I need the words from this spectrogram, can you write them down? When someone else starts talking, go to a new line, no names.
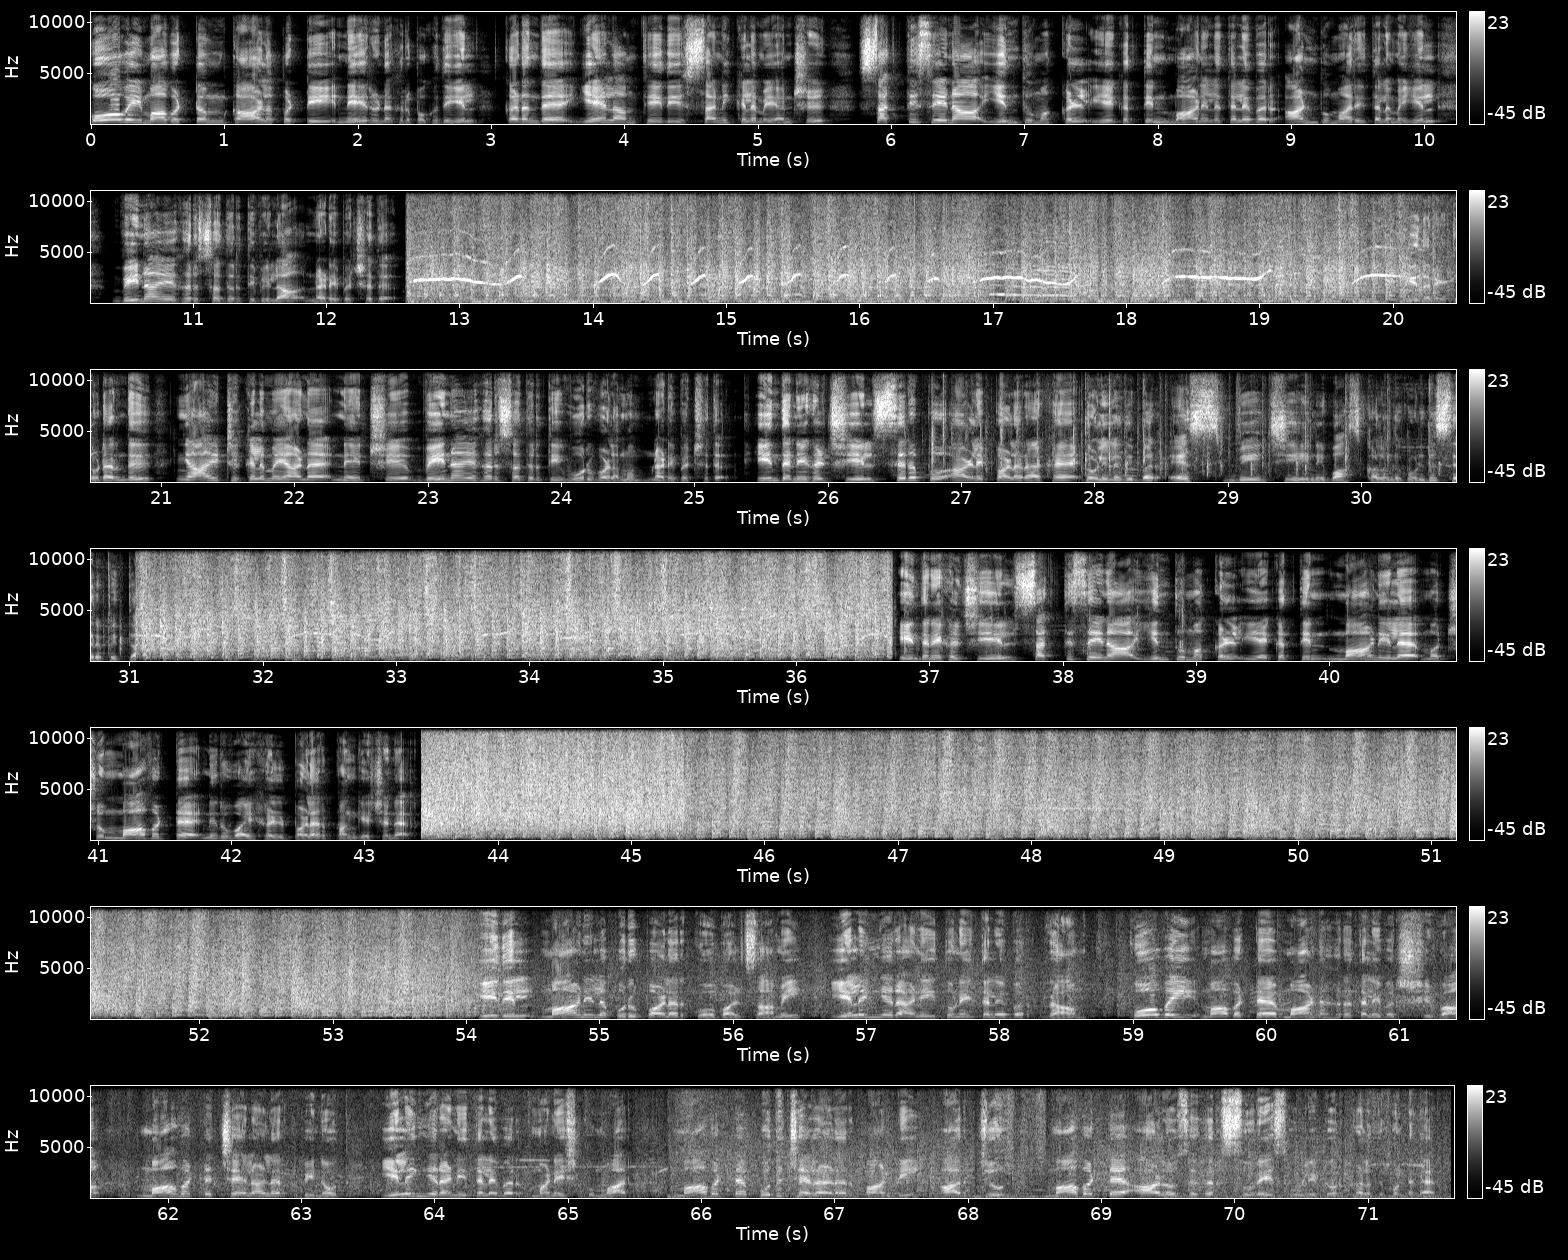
கோவை மாவட்டம் காளப்பட்டி நேருநகர் பகுதியில் கடந்த ஏழாம் தேதி சனிக்கிழமை அன்று சக்தி சேனா இந்து மக்கள் இயக்கத்தின் மாநில தலைவர் அன்புமாரி தலைமையில் விநாயகர் சதுர்த்தி விழா நடைபெற்றது. இதனைத் தொடர்ந்து ஞாயிற்றுக்கிழமையான நேற்று விநாயகர் சதுர்த்தி ஊர்வலமும் நடைபெற்றது. இந்த நிகழ்ச்சியில் சிறப்பு அழைப்பாளராக தொழிலதிபர் எஸ் வி ஜி நிவாஸ் கலந்து கொண்டு சிறப்பித்தார். இந்த நிகழ்ச்சியில் சக்தி சேனா இந்து மக்கள் இயக்கத்தின் மாநில மற்றும் மாவட்ட நிர்வாகிகள் பலர் பங்கேற்றனர். இதில் மாநில பொறுப்பாளர் கோபால்சாமி இளைஞர் அணி துணைத் தலைவர் ராம் கோவை மாவட்ட மாநகர தலைவர் சிவா மாவட்ட செயலாளர் வினோத் இளைஞர் அணி தலைவர் மணேஷ்குமார் மாவட்ட பொதுச் செயலாளர் பாண்டி அர்ஜுன் மாவட்ட ஆலோசகர் சுரேஷ் உள்ளிட்டோர் கலந்து கொண்டனர்.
